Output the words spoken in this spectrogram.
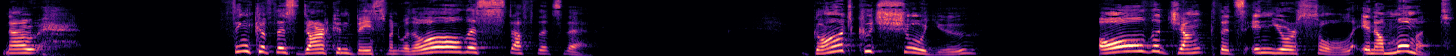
Now, think of this darkened basement with all this stuff that's there. God could show you all the junk that's in your soul in a moment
